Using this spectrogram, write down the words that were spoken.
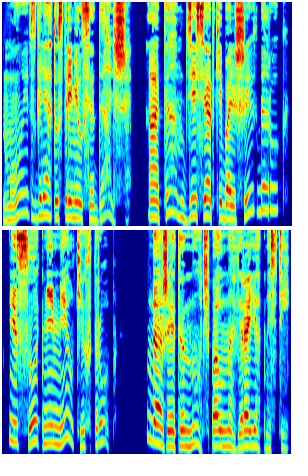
Мой взгляд устремился дальше, а там десятки больших дорог и сотни мелких троп. Даже эта ночь полна вероятностей.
